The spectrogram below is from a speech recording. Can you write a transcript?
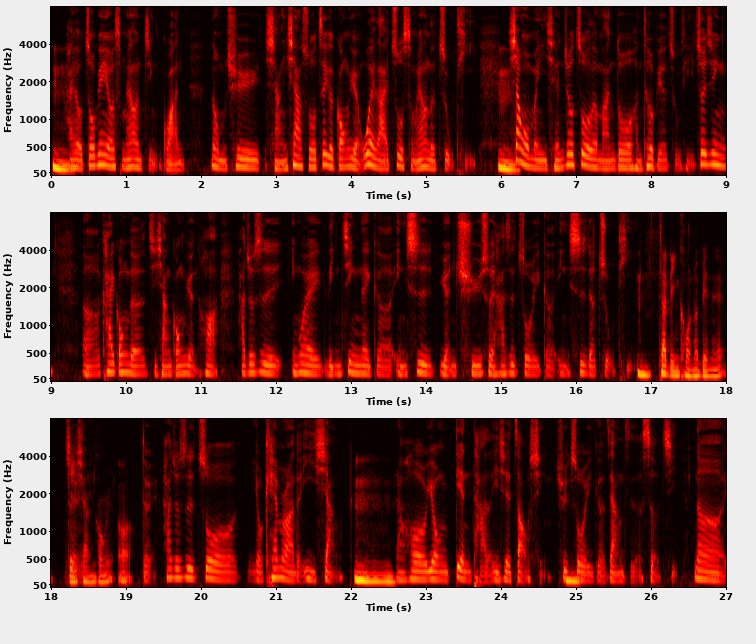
嗯，还有周边有什么样的景观。那我们去想一下，说这个公园未来做什么样的主题？嗯，像我们以前就做了蛮多很特别的主题。最近呃开工的吉祥公园的话，它就是因为临近那个影视园区，所以它是做一个影视的主题。嗯，在林口那边的吉祥公园哦，对，它就是做有 camera 的意象，嗯，然后用电塔的一些造型去做一个这样子的设计。嗯，那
